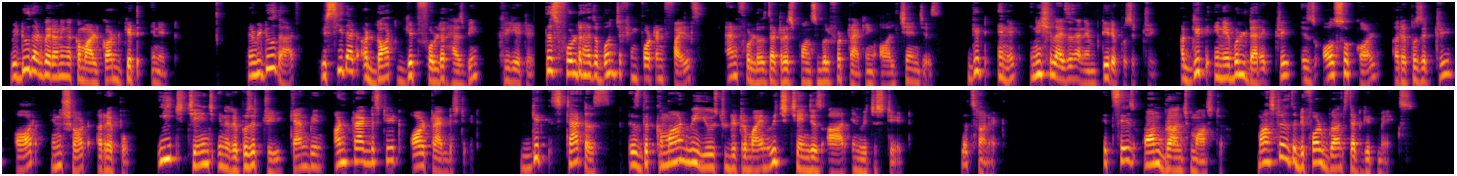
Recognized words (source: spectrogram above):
We do that by running a command called git init. When we do that, we see that a .git folder has been created. This folder has a bunch of important files and folders that are responsible for tracking all changes. Git init initializes an empty repository. A Git enabled directory is also called a repository or in short a repo. Each change in a repository can be in untracked state or tracked state. Git status is the command we use to determine which changes are in which state. Let's run it. It says on branch master. Master is the default branch that Git makes.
